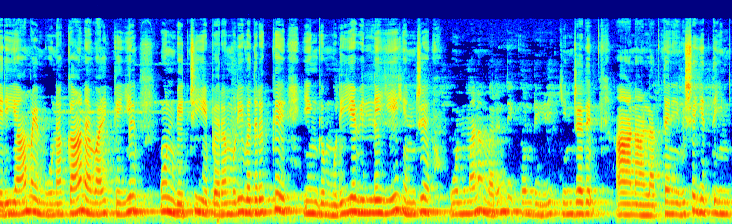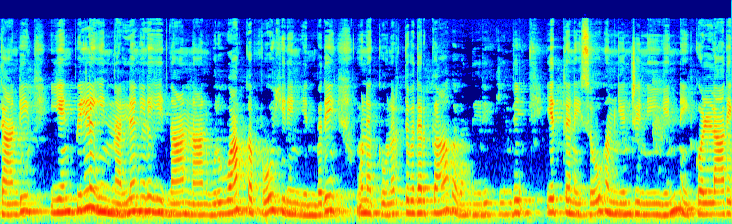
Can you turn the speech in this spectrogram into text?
தெரியாமல் உனக்கான வாழ்க்கையில் உன் வெற்றியை பெற முடிவதற்கு இங்கு முடியவில்லையே என்று உன் மனம் வருந்திக் கொண்டு இருக்கின்றது ஆனால் அத்தனை விஷயத்தையும் தாண்டி என் பிள்ளையின் நல்ல நிலையை தான் நான் உருவாக்கப் போகிறேன் என்பதை உனக்கு உணர்த்துவதற்காக வந்திருக்கின்றேன். எத்தனை சோகம் என்று நீ என்னை கொள்ளாதே.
